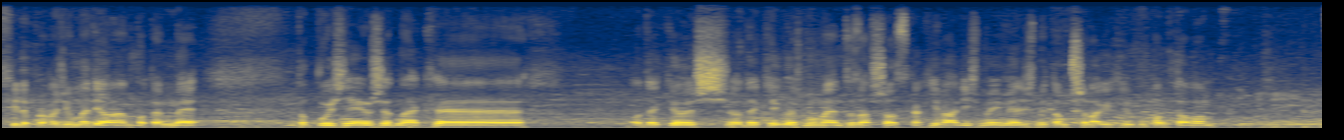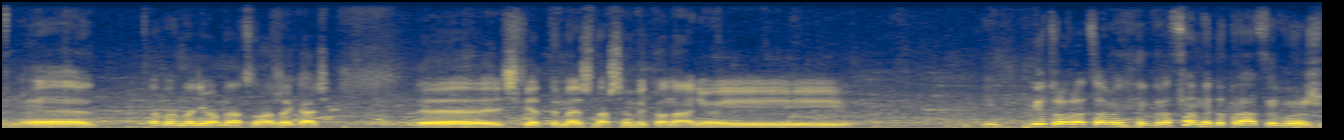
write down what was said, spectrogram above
chwilę prowadził Mediolan, potem my, to później już jednak od, jakiegoś, od jakiegoś momentu zawsze oskakiwaliśmy i mieliśmy tą przewagę kilkupunktową. Na pewno nie mamy na co narzekać. Świetny mecz w naszym wykonaniu i i jutro wracamy, wracamy do pracy, bo już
